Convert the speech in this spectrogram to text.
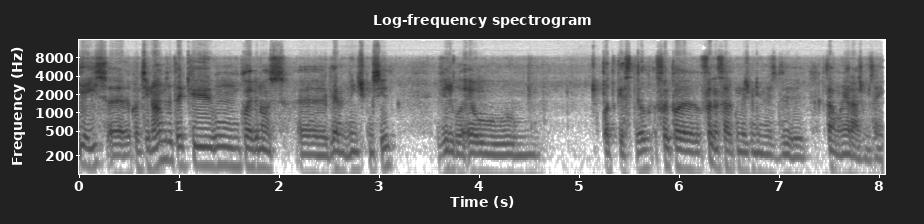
E é isso, uh, continuamos até que um colega nosso, uh, Guilherme Domingos Conhecido, vírgula, é o podcast dele, foi, para, foi dançar com umas meninas de, que estavam em Erasmus em,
